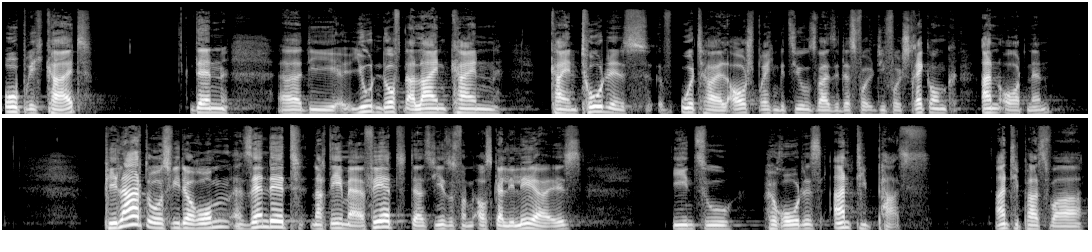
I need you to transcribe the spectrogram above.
Obrigkeit, denn äh, die Juden durften allein kein, kein Todesurteil aussprechen, beziehungsweise das, die Vollstreckung anordnen. Pilatus wiederum sendet, nachdem er erfährt, dass Jesus von, aus Galiläa ist, ihn zu Herodes Antipas. Antipas war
